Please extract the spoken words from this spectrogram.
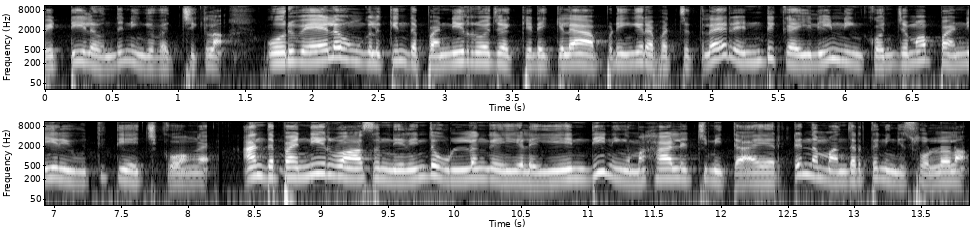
பெட்டியில் வந்து நீங்கள் வச்சுக்கலாம். ஒருவேளை உங்களுக்கு இந்த பன்னீர் ரோஜா கிடைக்கல அப்படிங்கிற பட்சத்தில் ரெண்டு கையிலையும் நீங்கள் கொஞ்சமாக பன்னீரை ஊற்றி தேய்ச்சிக்கோங்க. அந்த பன்னீர் வாசம் நிறைந்த உள்ளங்கைகளை ஏந்தி நீங்கள் மகாலட்சுமி தாயார்கிட்ட இந்த மந்திரத்தை நீங்கள் சொல்லலாம்.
